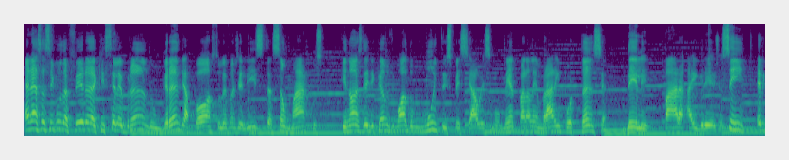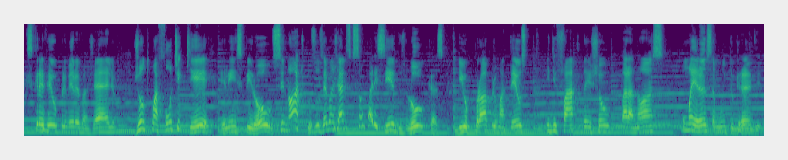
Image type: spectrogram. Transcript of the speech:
É nessa segunda-feira que, celebrando um grande apóstolo evangelista, São Marcos, que nós dedicamos de modo muito especial esse momento para lembrar a importância dele para a igreja. Sim, ele que escreveu o primeiro evangelho, junto com a fonte que ele inspirou os sinóticos, os evangelhos que são parecidos, Lucas e o próprio Mateus, e de fato deixou para nós uma herança muito grande.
